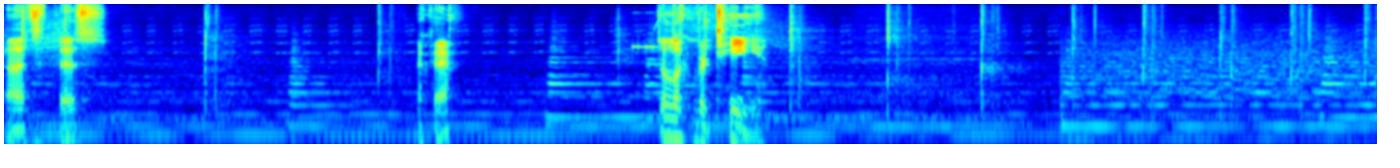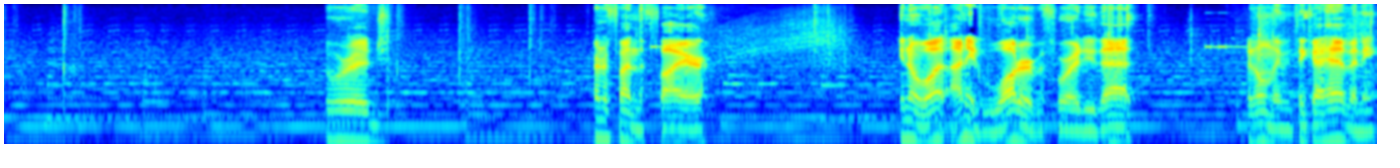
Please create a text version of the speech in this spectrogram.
Uh, That's this. Okay. They're looking for tea. Storage. Trying to find the fire. You know what? I need water before I do that. I don't even think I have any.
